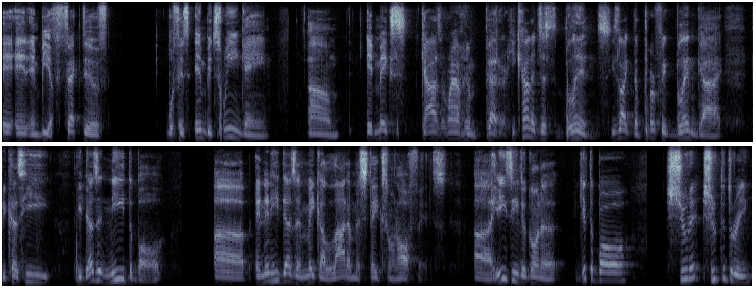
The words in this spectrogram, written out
and, and, and be effective with his in between game. Um, it makes guys around him better. He kind of just blends. He's like the perfect blend guy because he he doesn't need the ball, uh, and then he doesn't make a lot of mistakes on offense. Uh, he's either gonna get the ball, shoot it, shoot the three,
